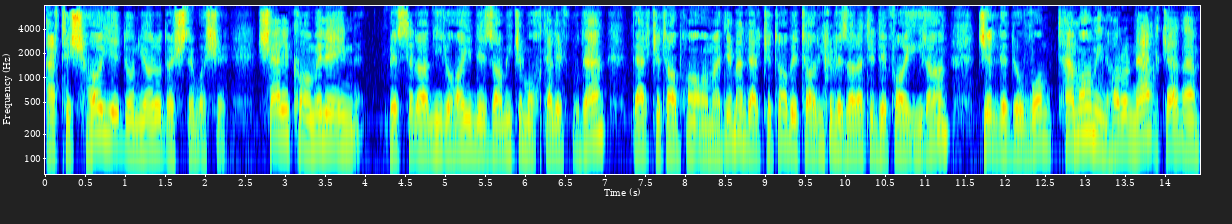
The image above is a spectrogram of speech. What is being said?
ارتشهای دنیا رو داشته باشه. شر کامل این به اصطلاح نیروهای نظامی که مختلف بودن در کتاب ها آمده. من در کتاب تاریخ وزارت دفاع ایران جلد دوم تمام اینها رو نقل کردم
